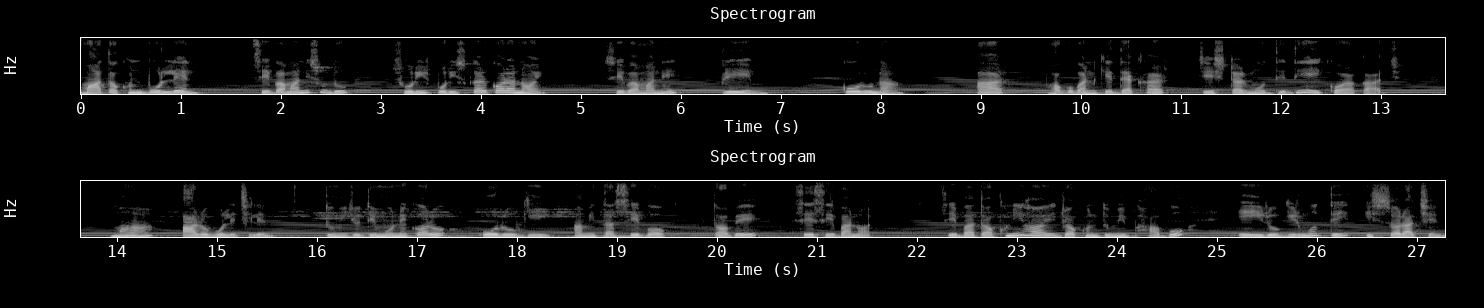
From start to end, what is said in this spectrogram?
মা তখন বললেন, সেবা মানে শুধু শরীর পরিষ্কার করা নয়, সেবা মানে প্রেম, করুণা আর ভগবানকে দেখার চেষ্টার মধ্যে দিয়েই করা কাজ। মা আরও বলেছিলেন, তুমি যদি মনে করো, ও রোগী, আমি তার সেবক, তবে সে সেবা নয়। সেবা তখনই হয় যখন তুমি ভাবো, এই রোগীর মধ্যে ঈশ্বর আছেন।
